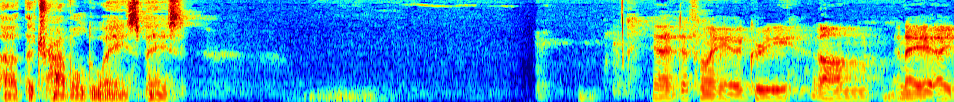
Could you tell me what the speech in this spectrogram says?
uh, the traveled way space. Yeah, I definitely agree. Um, and I, I,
